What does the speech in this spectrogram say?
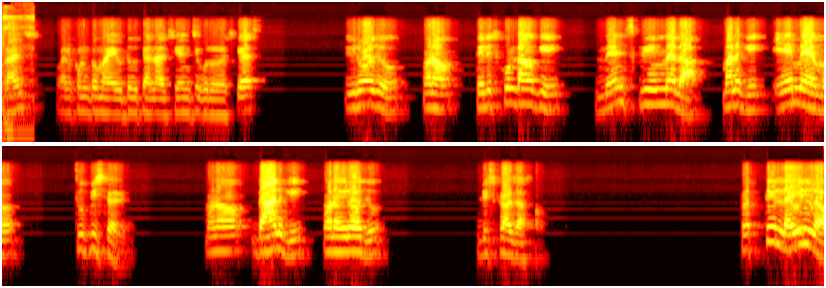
Friends welcome to my YouTube channel CNC Guru కేస్ ఈరోజు మనం తెలుసుకుంటానికి మెయిన్ స్క్రీన్ మీద మనకి ఏమేమో చూపిస్తుంది. మనం దానికి మనం ఈరోజు డిస్కస్ చేస్తాం. ప్రతి లైన్లో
